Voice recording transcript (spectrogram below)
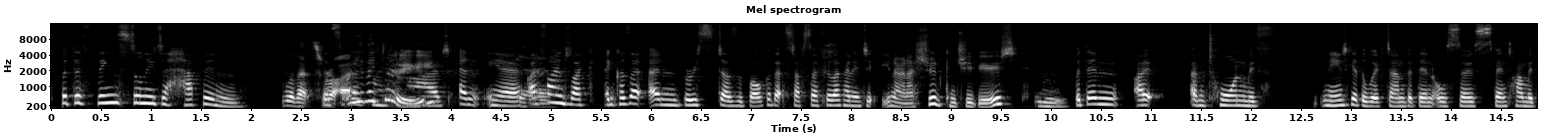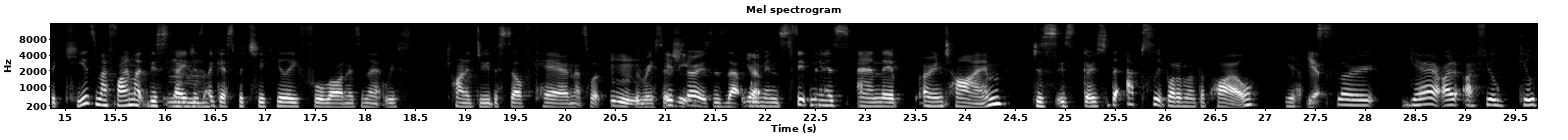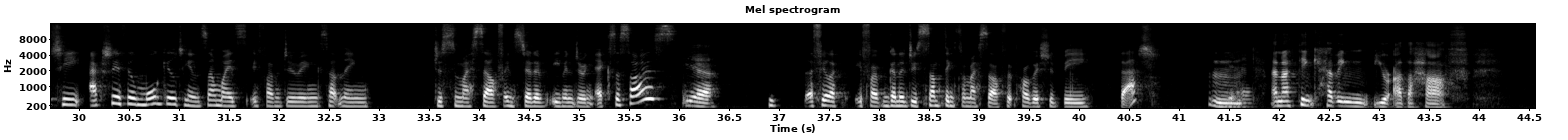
But the things still need to happen. Well, that's, That's right. Yeah, they do. hard. And yeah, I find like, and because I and Bruce does the bulk of that stuff, so I feel like I need to, you know, and I should contribute. Mm. But then I, I'm torn with needing to get the work done, but then also spend time with the kids. And I find like this stage Mm. is, I guess, particularly full on, isn't it, with trying to do the self care, and that's what Mm, the research it is. shows is that Yeah. women's fitness and their own time just is goes to the absolute bottom of the pile. Yeah. Yeah. So yeah, I, I feel guilty. Actually, I feel more guilty in some ways if I'm doing something just for myself instead of even doing exercise. Yeah. I feel like if I'm going to do something for myself, it probably should be that. Mm. Yeah. And I think having your other half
